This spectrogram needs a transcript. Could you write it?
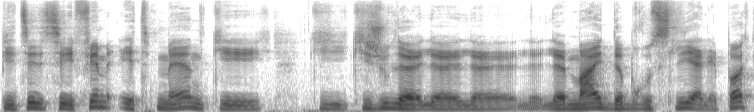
Puis tu sais, ces films Hitman qui, qui, joue le, le, maître de Bruce Lee à l'époque,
